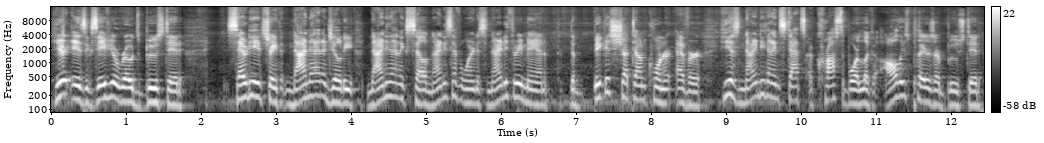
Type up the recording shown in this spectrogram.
Here is Xavier Rhodes boosted 78 strength, 99 agility, 99 excel, 97 awareness, 93 man, the biggest shutdown corner ever. He has 99 stats across the board. Look, at all these players are boosted.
